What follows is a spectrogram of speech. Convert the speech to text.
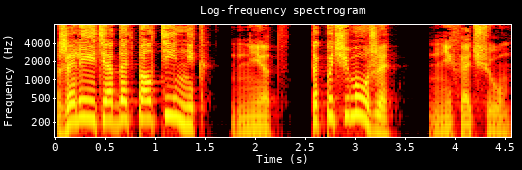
«Жалеете отдать полтинник?» «Нет». «Так почему же?» «Не хочу».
